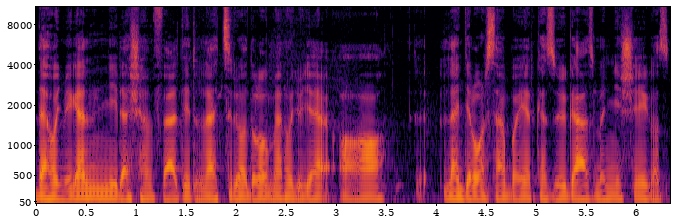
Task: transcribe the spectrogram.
de hogy még ennyire sem feltétlenül egyszerű a dolog, mert hogy ugye a Lengyelországba érkező gázmennyiség az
